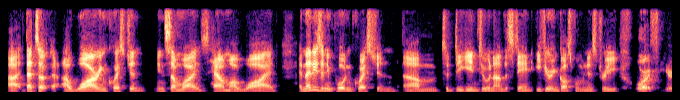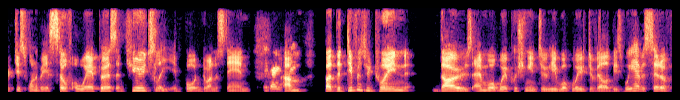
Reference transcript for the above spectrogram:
Uh, that's a, a wiring question in some ways. How am I wired? And that is an important question um, to dig into and understand if you're in gospel ministry or if you just want to be a self aware person. Hugely important to understand. It's a great thing. Um, but the difference between those and what we're pushing into here, what we've developed is we have a set of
